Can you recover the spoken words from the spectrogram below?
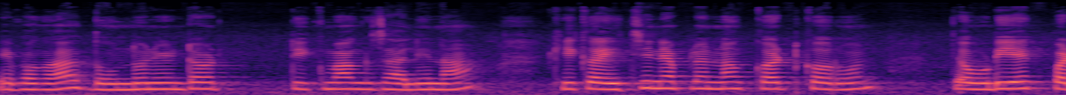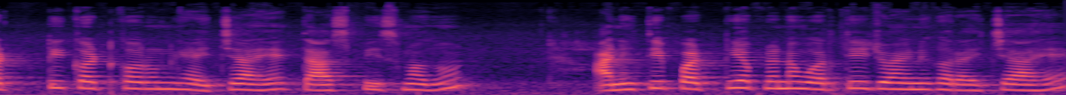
हे बघा दोन दोन इंटावर टिकमाक झाली ना की कैचीने आपल्याला कट करून तेवढी एक पट्टी कट करून घ्यायची आहे त्याच पीसमधून आणि ती पट्टी आपल्याला वरती जॉईन करायची आहे.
